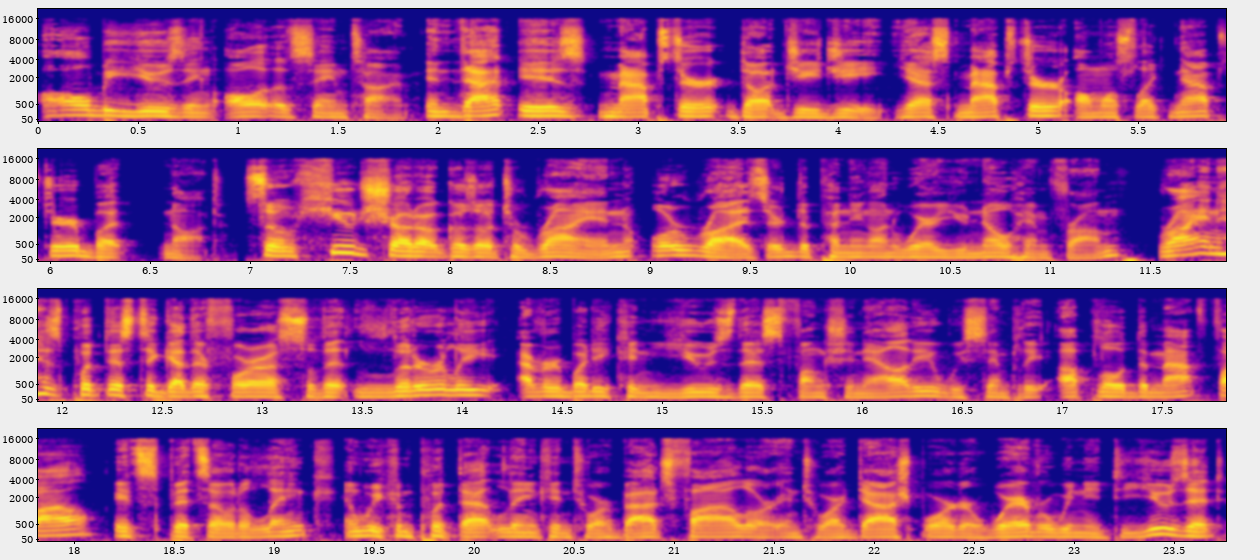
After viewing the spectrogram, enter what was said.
all be using all at the same time. And that is mapstr.gg. Yes, Mapster, almost like Napster, but not. So huge shout out goes out to Ryan or Ryz0r, depending on where you know him from. Ryan has put this together for us so that literally everybody can use this functionality. We simply upload the map file, it spits out a link, and we can put that link into our batch file or into our dashboard or wherever we need to use it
